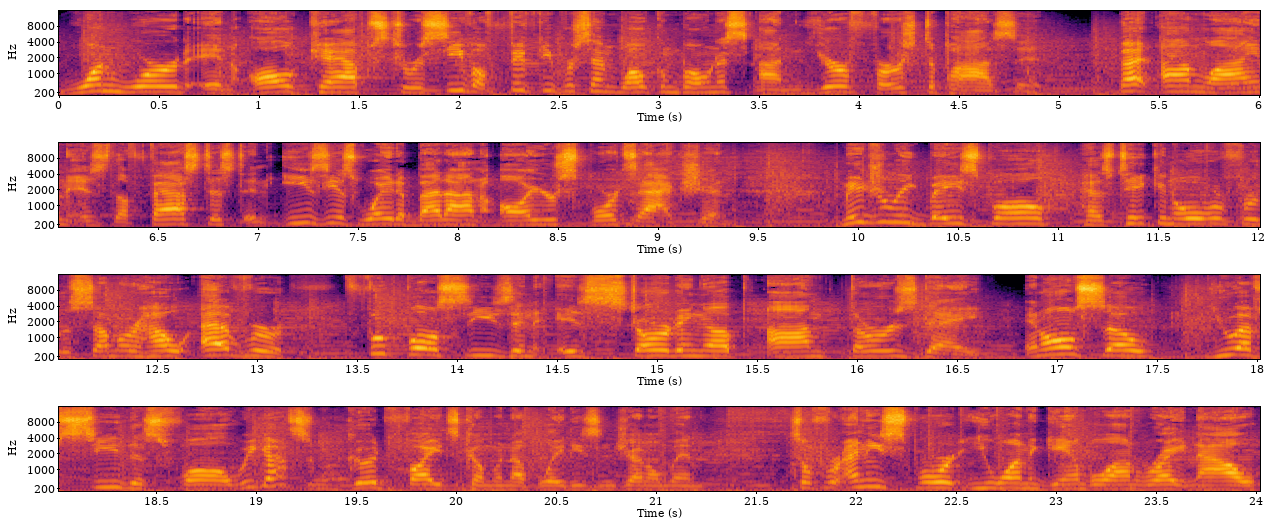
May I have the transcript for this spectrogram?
one word in all caps, to receive a 50% welcome bonus on your first deposit. BetOnline is the fastest and easiest way to bet on all your sports action. Major League Baseball has taken over for the summer, however, football season is starting up on Thursday. And also, UFC this fall. We got some good fights coming up, ladies and gentlemen. So, for any sport you want to gamble on right now,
